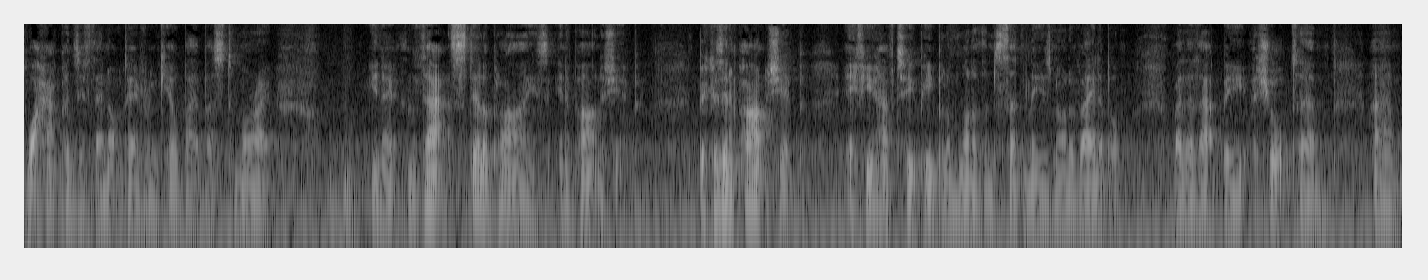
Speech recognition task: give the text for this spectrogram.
What happens if they're knocked over and killed by a bus tomorrow? You know, that still applies in a partnership. Because in a partnership, if you have two people and one of them suddenly is not available, whether that be a short term, um,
